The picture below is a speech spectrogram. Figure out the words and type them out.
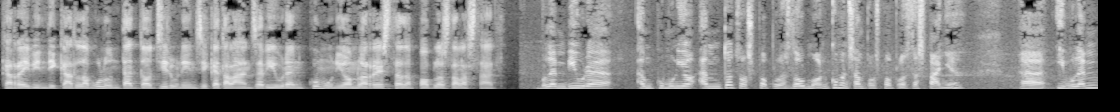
que ha reivindicat la voluntat dels gironins i catalans a viure en comunió amb la resta de pobles de l'Estat. Volem viure en comunió amb tots els pobles del món, començant pels pobles d'Espanya, eh, i volem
